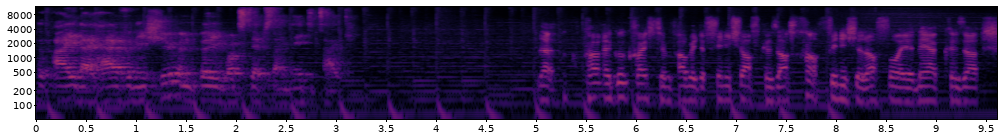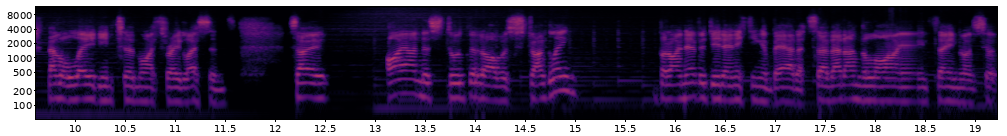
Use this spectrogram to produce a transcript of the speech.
that A, they have an issue and B, what steps they need to take? That, a good question probably to finish off because I'll, I'll, finish it off for you now because uh, that'll lead into my three lessons. So I understood that I was struggling, but I never did anything about it. So that underlying theme was uh,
